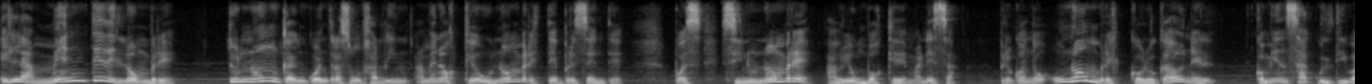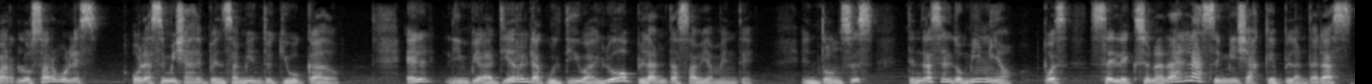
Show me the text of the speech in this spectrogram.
es la mente del hombre. Tú nunca encuentras un jardín a menos que un hombre esté presente, pues sin un hombre habría un bosque de maleza, pero cuando un hombre es colocado en él, comienza a cultivar los árboles o las semillas de pensamiento equivocado. Él limpia la tierra y la cultiva y luego planta sabiamente entonces tendrás el dominio, pues seleccionarás las semillas que plantarás,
